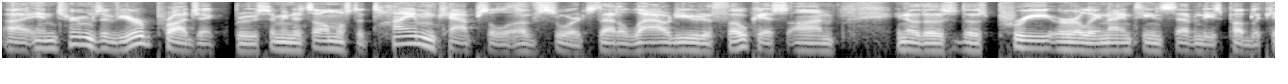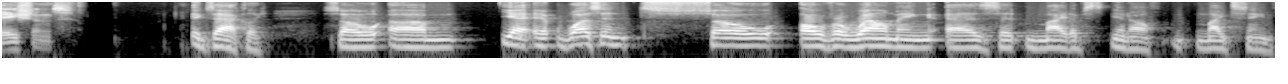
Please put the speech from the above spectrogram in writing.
uh, in terms of your project, Bruce, I mean, it's almost a time capsule of sorts that allowed you to focus on, you know, those those pre early 1970s publications. Exactly. So, um, yeah, it wasn't so overwhelming as it might have, you know, might seem.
